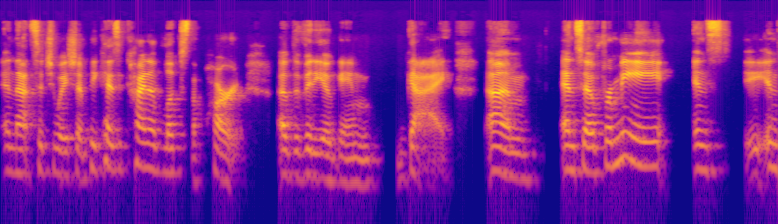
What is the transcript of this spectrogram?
in that situation because it kind of looks the part of the video game guy. Um, and so for me, in in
